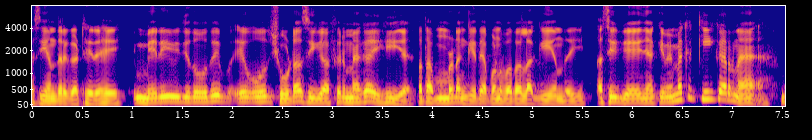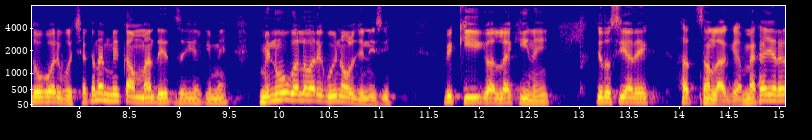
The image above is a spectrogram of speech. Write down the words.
ਅਸੀਂ ਅੰਦਰ ਇਕੱਠੇ ਰਹੇ। ਮੇਰੀ ਜਦੋਂ ਉਹਦੇ ਇਹ- ਉਹ ਛੋਟਾ ਸੀਗਾ ਫਿਰ ਮੈਂ ਕਿਹਾ ਇਹੀ ਹੈ ਪਤਾ ਮੜੰਗੇ ਤੇ ਆਪਾਂ ਨੂੰ ਪਤਾ ਲੱਗ ਹੀ ਜਾਂਦਾ ਜੀ। ਅਸੀਂ ਗਏ ਜਾਂ ਕਿਵੇਂ ਮੈਂ ਕਿਹਾ ਕੀ ਕਰਨਾ ਹੈ? ਦੋ ਵਾਰੀ ਪੁੱਛਿਆ ਕਹਿੰਦਾ ਮੈਂ ਕੰਮ ਆ ਦੇ ਸਹੀ ਆ ਕਿਵੇਂ। ਮੈਨੂੰ ਉਹ ਗੱਲ ਬਾਰੇ ਕੋਈ ਨੌਲੇਜ ਨਹੀਂ ਸੀ ਵੀ ਕੀ ਗੱਲ ਹੈ ਕੀ ਨਹੀਂ। ਜਦੋਂ ਅਸੀਂ ਆਦੇ ਹੱਸਣ ਲੱਗ ਗਿਆ ਮੈਂ ਕਿਹਾ ਯਾਰ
